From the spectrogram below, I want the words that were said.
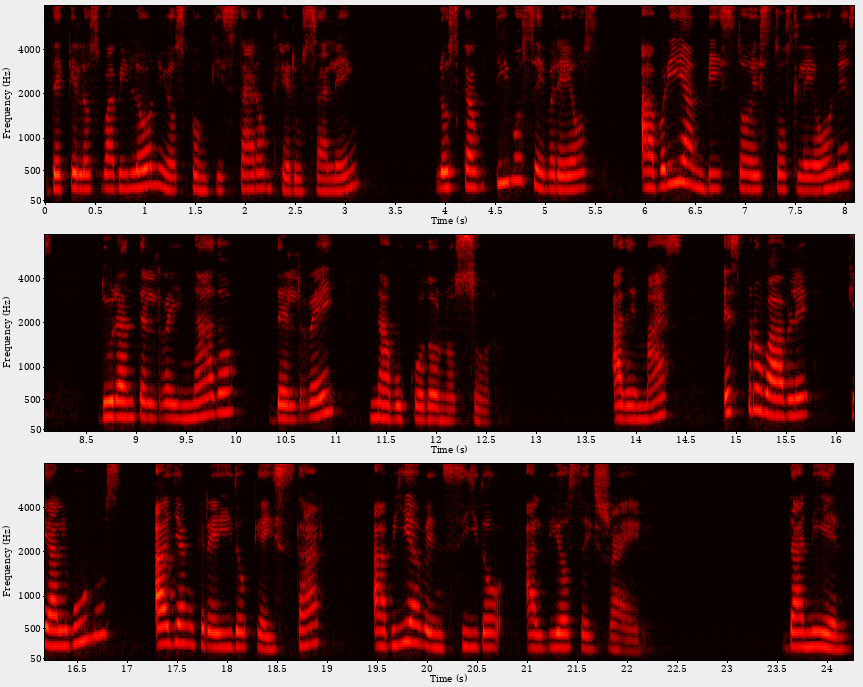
de que los babilonios conquistaron Jerusalén, los cautivos hebreos habrían visto estos leones durante el reinado del rey Nabucodonosor. Además, es probable que algunos hayan creído que Istar había vencido al Dios de Israel. Daniel,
